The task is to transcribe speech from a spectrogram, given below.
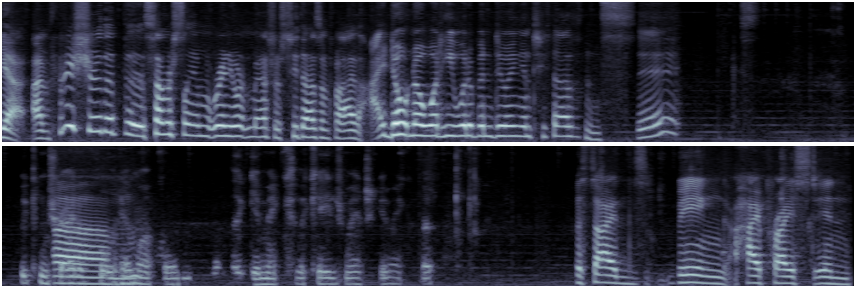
yeah, I'm pretty sure that the SummerSlam Randy Orton match was 2005. I don't know what he would have been doing in 2006. We can try to pull Um, him up on the gimmick, the cage match gimmick, but Besides being high priced in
